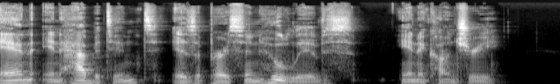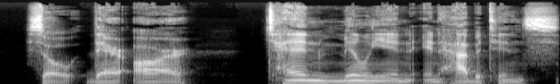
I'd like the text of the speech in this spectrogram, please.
An inhabitant is a person who lives in a country. So there are 10 million inhabitants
